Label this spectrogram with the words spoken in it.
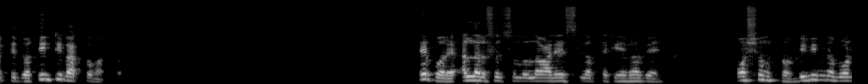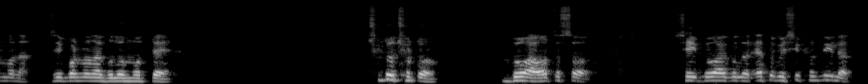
একটি দোয়া, তিনটি বাক্য মাত্র। এরপরে আল্লাহ রসুল সাল্লাহ আলাইসাল্লাম থেকে এভাবে অসংখ্য বিভিন্ন বর্ণনা, যে বর্ণনাগুলোর মধ্যে ছোট ছোট দোয়া অথচ সেই দোয়াগুলোর এত বেশি ফজিলত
